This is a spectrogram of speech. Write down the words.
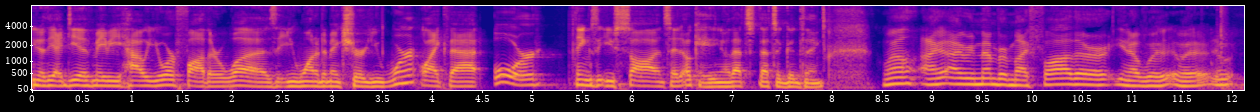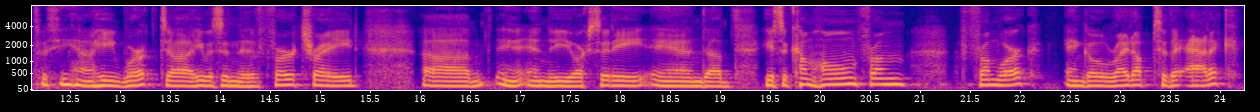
you know, the idea of maybe how your father was that you wanted to make sure you weren't like that or things that you saw and said, okay, you know, that's that's a good thing. Well, I, I remember my father. You know, you know, he worked. Uh, he was in the fur trade um, in, in New York City, and uh, he used to come home from from work and go right up to the attic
